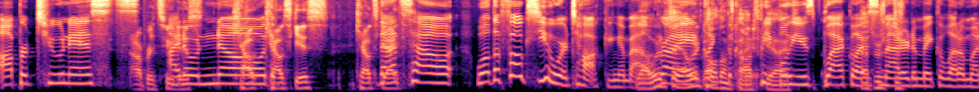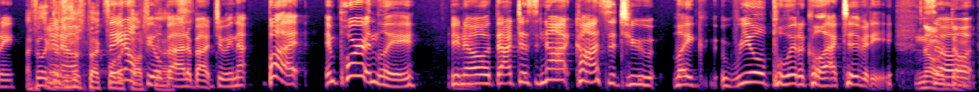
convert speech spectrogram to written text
opportunists. Opportunist. I don't know. Couch, Couchskis. That's how. Well, the folks you were talking about, Yeah, I wouldn't right? say- I wouldn't call like them the people guys. use Black Lives That's Matter just- to make a lot of money. I feel like You that's know, disrespectful They to don't feel guys. bad about doing that, but importantly. You know, mm. that does not constitute like real political activity. No, it so don't.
